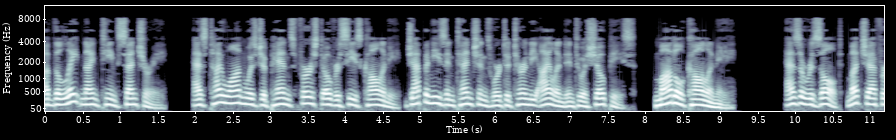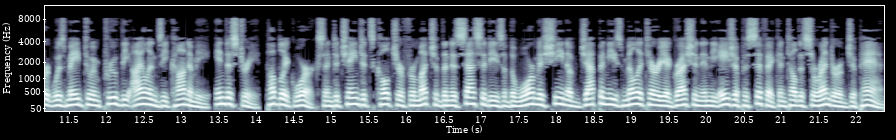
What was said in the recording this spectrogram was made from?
of the late 19th century. As Taiwan was Japan's first overseas colony, Japanese intentions were to turn the island into a showpiece model colony as a result, much effort was made to improve the island's economy, industry, public works and to change its culture for much of the necessities of the war machine of Japanese military aggression in the Asia-Pacific until the surrender of Japan.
